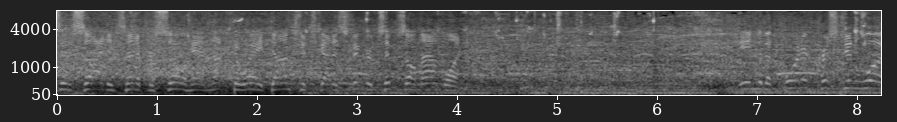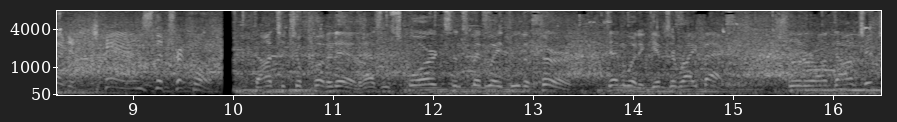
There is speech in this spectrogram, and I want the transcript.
Pass inside intended for Sochan. knocked away. Doncic got his fingertips on that one. Into the corner, Christian Wood cans the triple. Doncic will put it in. Hasn't scored since midway through the third. Dinwiddie gives it right back. Schroeder on Doncic.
